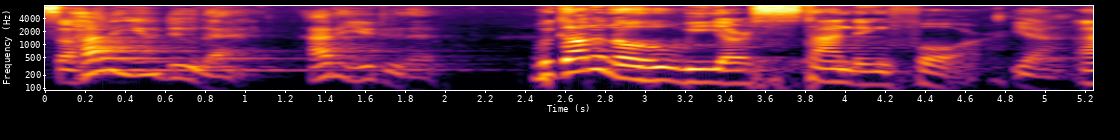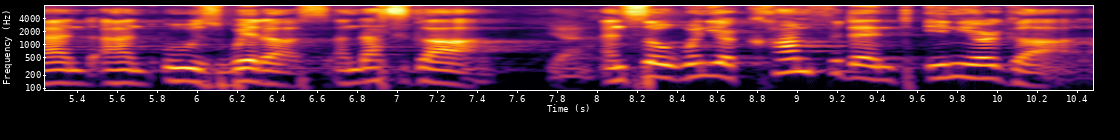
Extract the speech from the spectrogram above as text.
so how do you do that? How do you do that? We got to know who we are standing for. Yeah. And, and who's with us, and that's God. Yeah. And so when you're confident in your God,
